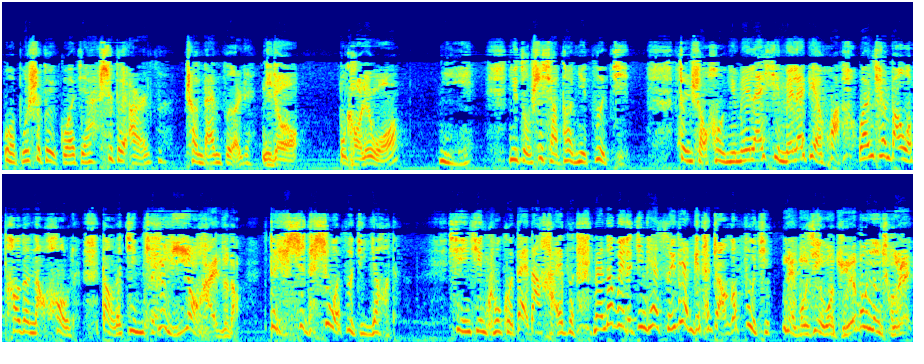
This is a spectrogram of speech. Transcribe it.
我不是对国家，是对儿子承担责任。你就不考虑我？你，你总是想到你自己。分手后你没来信，没来电话，完全把我抛到脑后了。到了今天，是你要孩子的？对，是的，是我自己要的。辛辛苦苦带大孩子，难道为了今天随便给他找个父亲？那封信我绝不能承认，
